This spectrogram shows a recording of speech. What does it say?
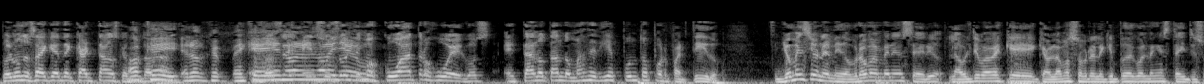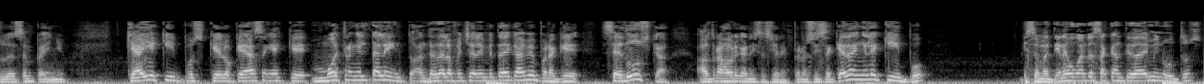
todo el mundo sabe que es de Cat Towns que tú Ok, estás hablando. lo que- es que Entonces, no, en no sus últimos cuatro juegos está anotando más de 10 puntos por partido. Yo mencioné, mi broma en en serio, la última vez que, que hablamos sobre el equipo de Golden State y su desempeño, que hay equipos que lo que hacen es que muestran el talento antes de la fecha de límite de cambio para que seduzca a otras organizaciones. Pero si se queda en el equipo y se mantiene jugando esa cantidad de minutos,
